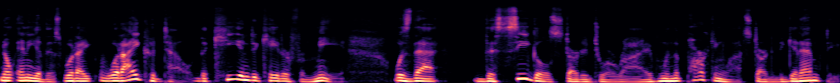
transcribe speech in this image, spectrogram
know any of this. What I what I could tell, the key indicator for me was that the seagulls started to arrive when the parking lot started to get empty.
